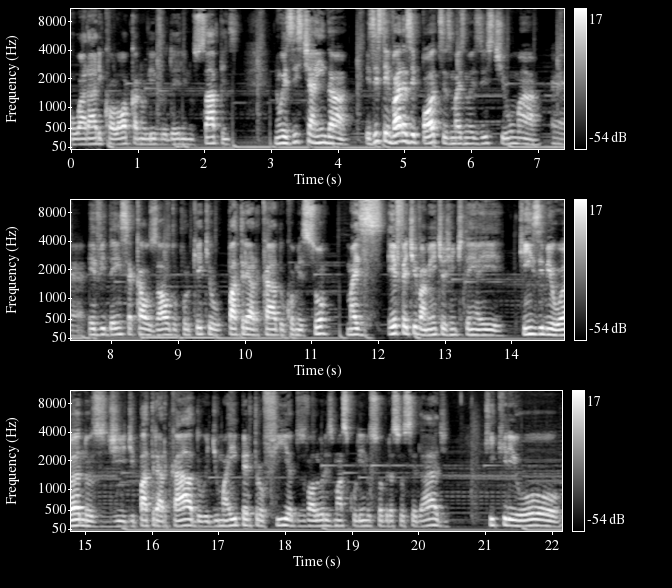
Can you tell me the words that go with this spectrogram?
o Harari coloca no livro dele no Sapiens, não existe ainda, existem várias hipóteses, mas não existe uma é, evidência causal do porquê que o patriarcado começou, mas efetivamente a gente tem aí 15 mil anos de, de patriarcado e de uma hipertrofia dos valores masculinos sobre a sociedade, que criou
